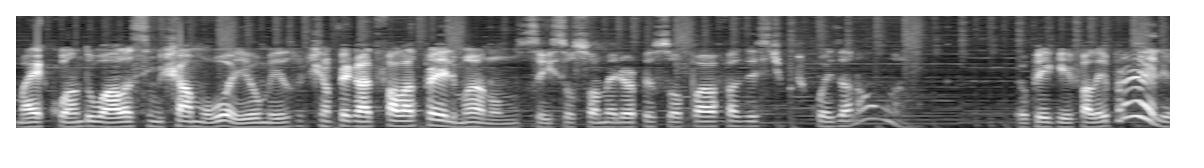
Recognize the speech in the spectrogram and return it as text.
mas quando o Wallace me chamou, eu mesmo tinha pegado e falado pra ele, mano, não sei se eu sou a melhor pessoa para fazer esse tipo de coisa não, mano. Eu peguei e falei pra ele,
